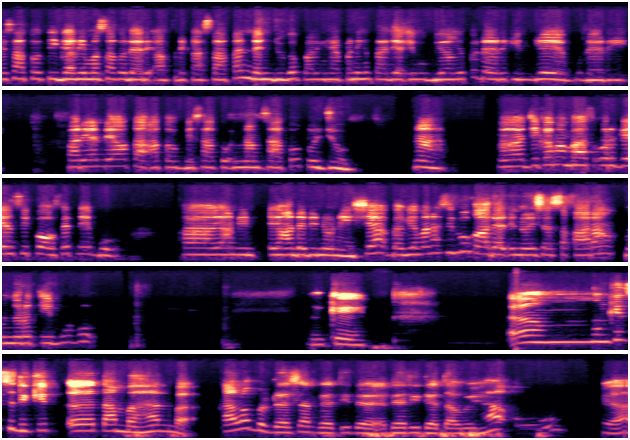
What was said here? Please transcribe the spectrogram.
B1351 dari Afrika Selatan dan juga paling happening tadi yang Ibu bilang itu dari India ya Bu, dari varian Delta atau B1617. Nah, Uh, jika membahas urgensi COVID nih Bu, uh, yang di, yang ada di Indonesia, bagaimana sih Bu keadaan Indonesia sekarang menurut Ibu Bu? Oke, okay. um, mungkin sedikit uh, tambahan Mbak. Kalau berdasar dari data WHO, ya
